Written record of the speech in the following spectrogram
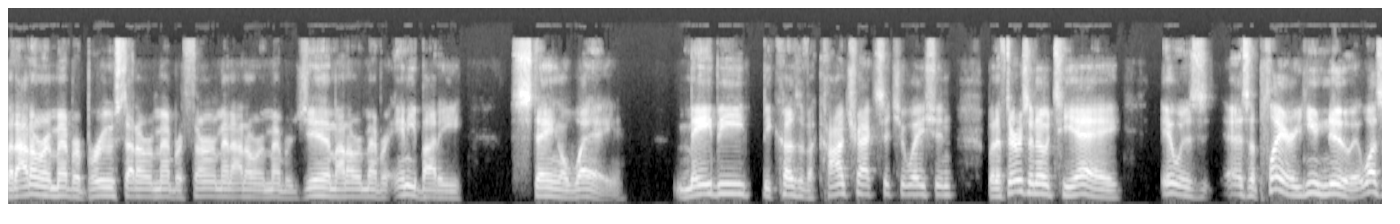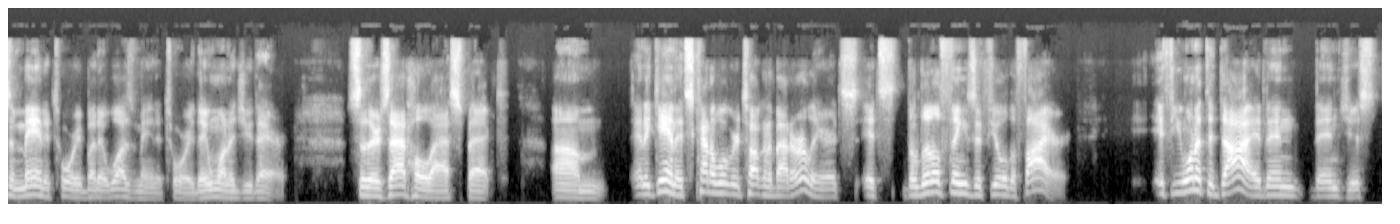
But I don't remember Bruce. I don't remember Thurman. I don't remember Jim. I don't remember anybody staying away. Maybe because of a contract situation. But if there's an OTA, it was as a player, you knew it wasn't mandatory, but it was mandatory. They wanted you there. So there's that whole aspect. Um, and again, it's kind of what we were talking about earlier. It's it's the little things that fuel the fire. If you want it to die, then then just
